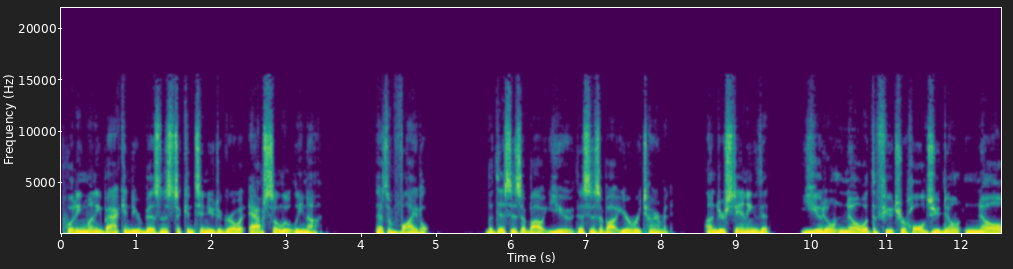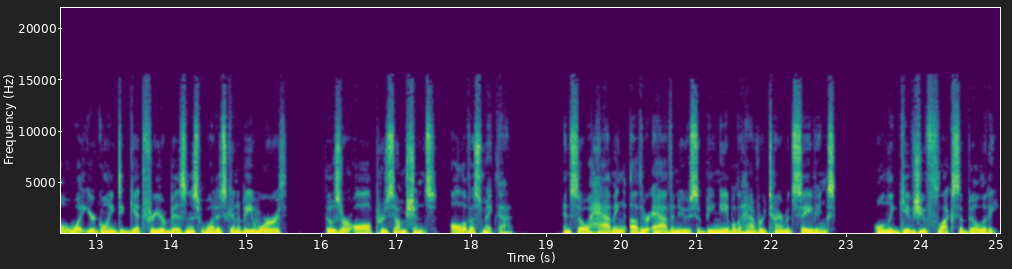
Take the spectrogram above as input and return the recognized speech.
putting money back into your business to continue to grow it? Absolutely not. That's vital. But this is about you. This is about your retirement. Understanding that you don't know what the future holds. You don't know what you're going to get for your business, what it's going to be worth. Those are all presumptions. All of us make that. And so having other avenues of being able to have retirement savings only gives you flexibility.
